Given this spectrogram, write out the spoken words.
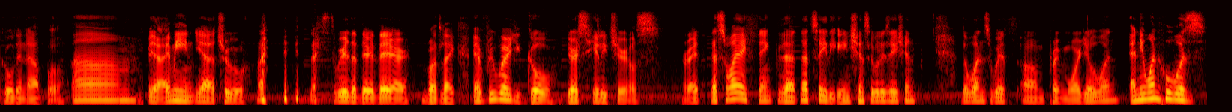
Golden Apple. Um, yeah, I mean, yeah, true. That's weird that they're there, but like everywhere you go, there's hilichurls, right? That's why I think that, let's say the ancient civilization, the ones with um primordial one, anyone who was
